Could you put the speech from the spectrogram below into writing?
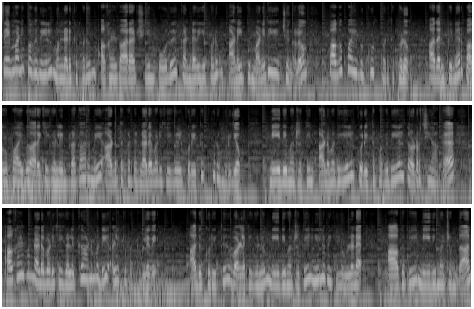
செம்மணி பகுதியில் முன்னெடுக்கப்படும் அகழ்வாராய்ச்சியின் போது கண்டறியப்படும் அனைத்து மனித எச்சங்களும் பகுப்பாய்வுக்கு உட்படுத்தப்படும். அதன் பின்னர் பகுப்பாய்வு அறிக்கைகளின் பிரகாரமே அடுத்த கட்ட நடவடிக்கைகள் குறித்து கூற முடியும். நீதிமன்றத்தின் அனுமதியில் குறித்த பகுதியில் தொடர்ச்சியாக அகழ்வு நடவடிக்கைகளுக்கு அனுமதி அளிக்கப்பட்டுள்ளது. அது குறித்து வழக்குகளும் நீதிமன்றத்தில் நிலுவையில் உள்ளன. ஆகவே நீதிமன்றம்தான்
